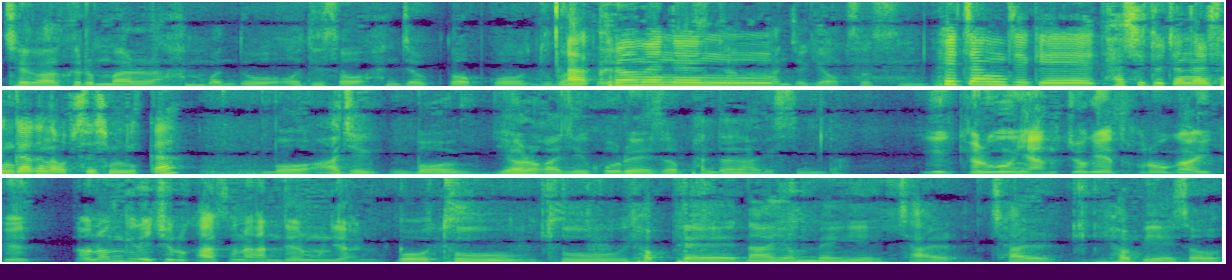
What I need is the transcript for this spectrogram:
제가 그런 말을 한 번도 어디서 한 적도 없고 누구한테 아, 그러면은- 한 적이 없었습니다. 회장직에 다시 도전할 생각은 없으십니까? 뭐 아직 뭐 여러 가지 고려해서 판단하겠습니다. 이게 결국 양쪽의 서로가 이렇게 떠넘기는 식으로 가서는 안 되는 문제 아닙니까? 뭐 두 두 협회나 연맹이 잘 잘 협의해서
